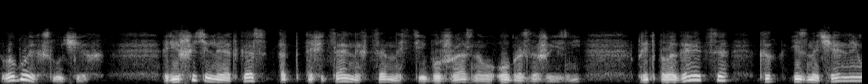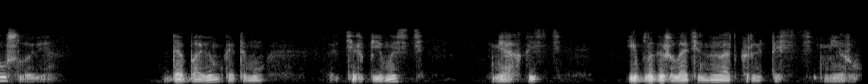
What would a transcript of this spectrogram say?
В обоих случаях решительный отказ от официальных ценностей буржуазного образа жизни предполагается как изначальное условие. Добавим к этому терпимость, мягкость и благожелательную открытость миру.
